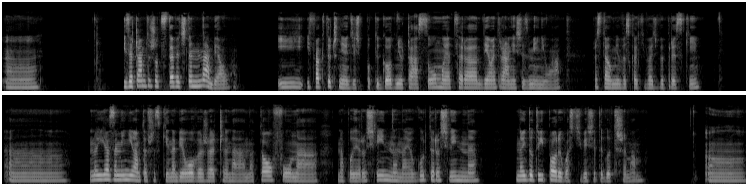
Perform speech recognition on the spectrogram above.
Mm. I zaczęłam też odstawiać ten nabiał. I, I faktycznie gdzieś po tygodniu czasu moja cera diametralnie się zmieniła. Przestały mi wyskakiwać wypryski. Yy, no i ja zamieniłam te wszystkie nabiałowe rzeczy na, na tofu, na napoje roślinne, na jogurty roślinne. No i do tej pory właściwie się tego trzymam. Yy,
